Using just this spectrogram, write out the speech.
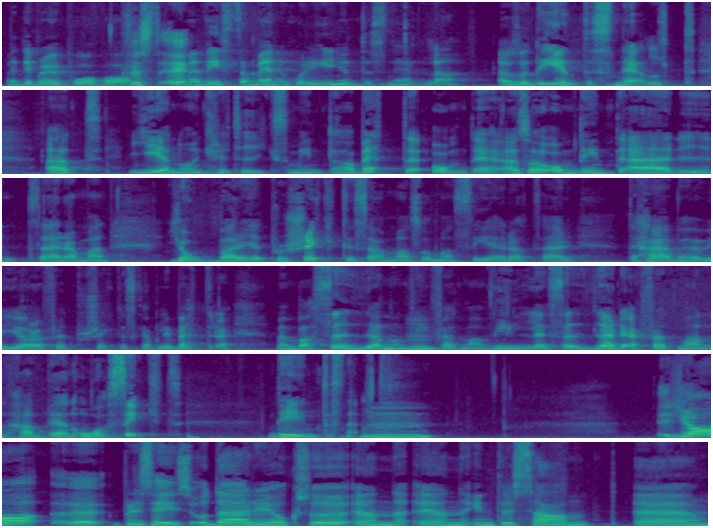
Men det beror ju på vad... Fast, eh, Men vissa människor är ju inte snälla. Alltså det är inte snällt att ge någon kritik som inte har bett om det. Alltså om det inte är i så här, man jobbar i ett projekt tillsammans och man ser att här, det här behöver vi göra för att projektet ska bli bättre. Men bara säga någonting Mm. för att man ville säga det, för att man hade en åsikt. Det är inte snällt. Mm. Ja, eh, precis. Och där är ju också en, en intressant eh,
